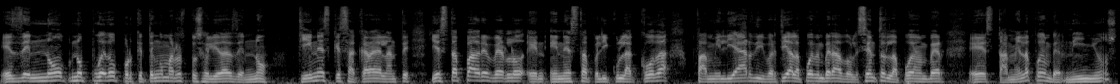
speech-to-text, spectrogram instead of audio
es de no, no puedo porque tengo más responsabilidades de no. Tienes que sacar adelante y está padre verlo en, en esta película Coda, familiar, divertida. La pueden ver adolescentes, la pueden ver, es, también la pueden ver niños,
